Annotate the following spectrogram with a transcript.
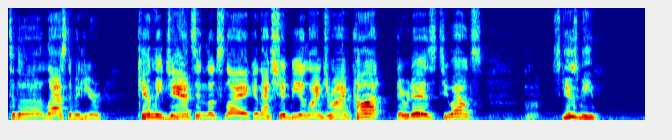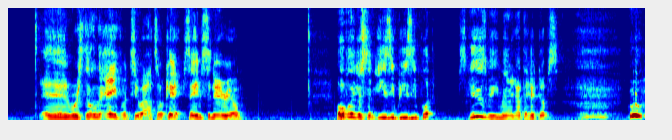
to the last of it here. Kenley Jansen looks like, and that should be a line drive caught. There it is, two outs. Excuse me. And we're still in the eighth with two outs. Okay, same scenario. Hopefully, just an easy peasy play. Excuse me, man, I got the hiccups. Whew.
